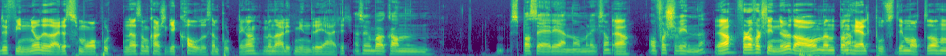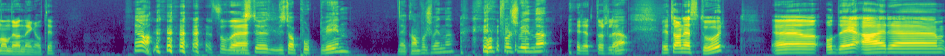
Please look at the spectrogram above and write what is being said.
Du finner jo de der små portene som kanskje ikke kalles en port engang, men er litt mindre gjerder. Som vi bare kan spasere gjennom, liksom. Ja. Og forsvinne. ja, for da forsvinner du da òg, men på en Ja. helt positiv måte. Da. Den andre er negativ. Ja. Så det Hvis du, hvis du har portvin, det kan forsvinne. Port forsvinne. Rett og slett. Ja. Vi tar neste ord. uh, og det er uh,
